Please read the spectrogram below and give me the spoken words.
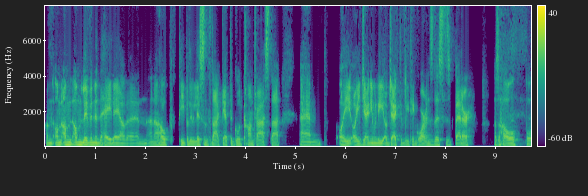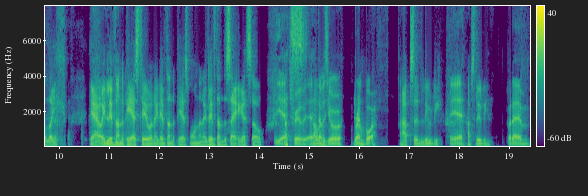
I'm, I'm, I'm, I'm living in the heyday of it, and, and I hope people who listen to that get the good contrast that, um, I, I genuinely, objectively think Warren's list is better as a whole. But like, yeah, I lived on the PS2 and I lived on the PS1 and I lived on the Sega, so yeah, That's true. Yeah, how that was your bread and know. butter. absolutely, Yeah, absolutely, But um,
